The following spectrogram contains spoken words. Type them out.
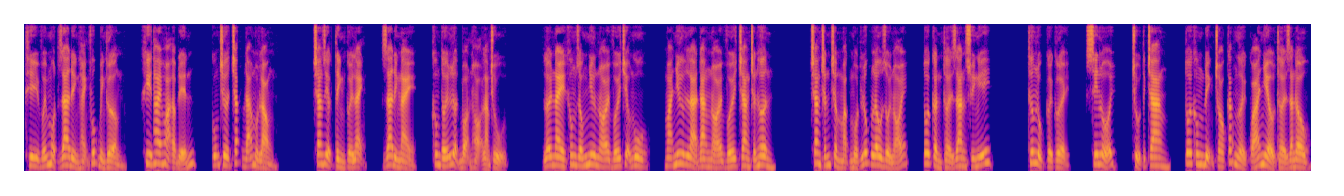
thì với một gia đình hạnh phúc bình thường, khi thai họa ập đến, cũng chưa chắc đã một lòng. Trang Diệp tình cười lạnh, gia đình này, không tới lượt bọn họ làm chủ. Lời này không giống như nói với Triệu Ngu, mà như là đang nói với Trang Trấn hơn. Trang Trấn trầm mặc một lúc lâu rồi nói, tôi cần thời gian suy nghĩ. Thương Lục cười cười, xin lỗi, Chủ tịch Trang, tôi không định cho các người quá nhiều thời gian đâu.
